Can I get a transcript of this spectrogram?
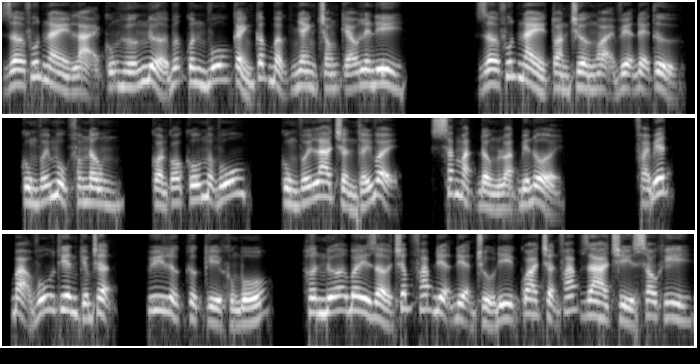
giờ phút này lại cũng hướng nửa bước quân vũ cảnh cấp bậc nhanh chóng kéo lên đi. Giờ phút này toàn trường ngoại viện đệ tử, cùng với mục phong nông, còn có cố mập vũ, cùng với la trần thấy vậy, sắc mặt đồng loạt biến đổi. Phải biết, bạo vũ thiên kiếm trận, uy lực cực kỳ khủng bố, hơn nữa bây giờ chấp pháp điện điện chủ đi qua trận pháp ra chỉ sau khi,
